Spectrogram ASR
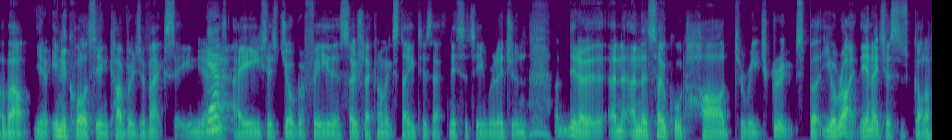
about, you know, inequality in coverage of vaccine. You know, yeah. there's age, there's geography, there's social economic status, ethnicity, religion, you know, and, and the so-called hard to reach groups. But you're right, the NHS has got to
